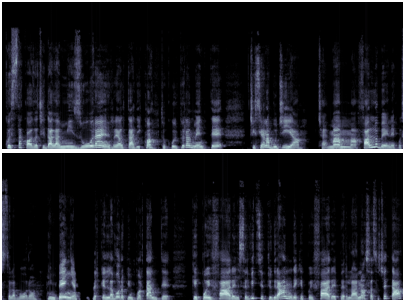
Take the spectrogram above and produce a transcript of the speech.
questa cosa ci dà la misura in realtà di quanto culturalmente ci sia una bugia. Cioè, mamma, fallo bene questo lavoro, impegnati, perché il lavoro più importante che puoi fare, il servizio più grande che puoi fare per la nostra società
